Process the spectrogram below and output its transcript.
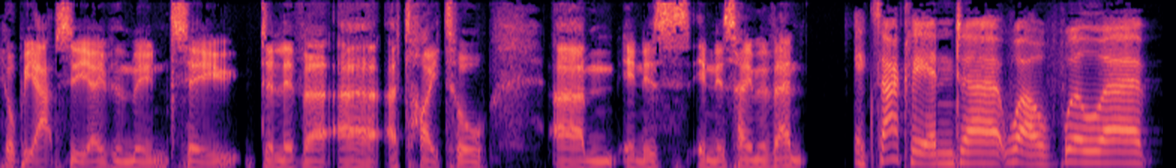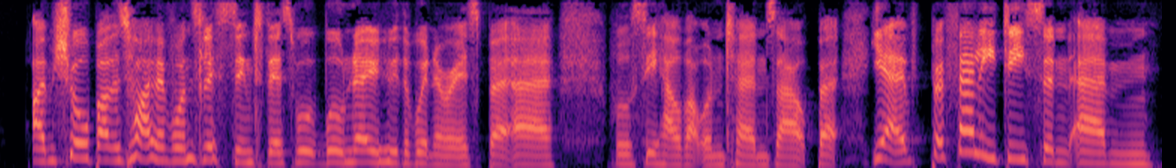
he'll be absolutely over the moon to deliver a, a title um, in his in his home event. Exactly. And, uh, well, we'll, uh, I'm sure by the time everyone's listening to this, we'll, we'll know who the winner is, but, uh, we'll see how that one turns out. But yeah, a fairly decent, um,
